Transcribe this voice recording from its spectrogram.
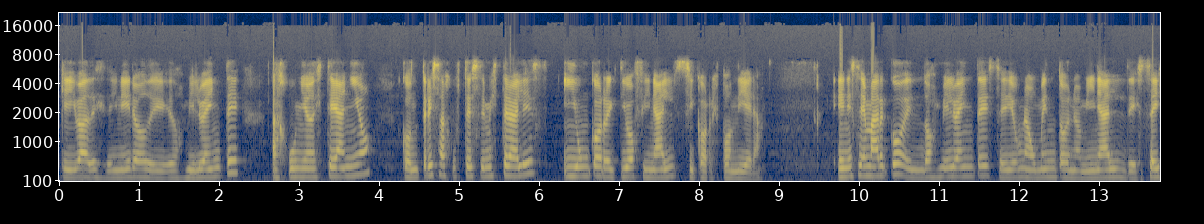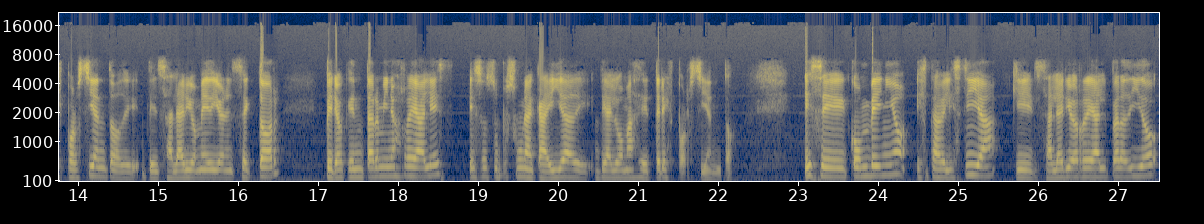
que iba desde enero de 2020 a junio de este año, con tres ajustes semestrales y un correctivo final si correspondiera. En ese marco, en 2020 se dio un aumento nominal de 6% del salario medio en el sector, pero que en términos reales eso supuso una caída de, algo más de 3%. Ese convenio establecía que el salario real perdido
